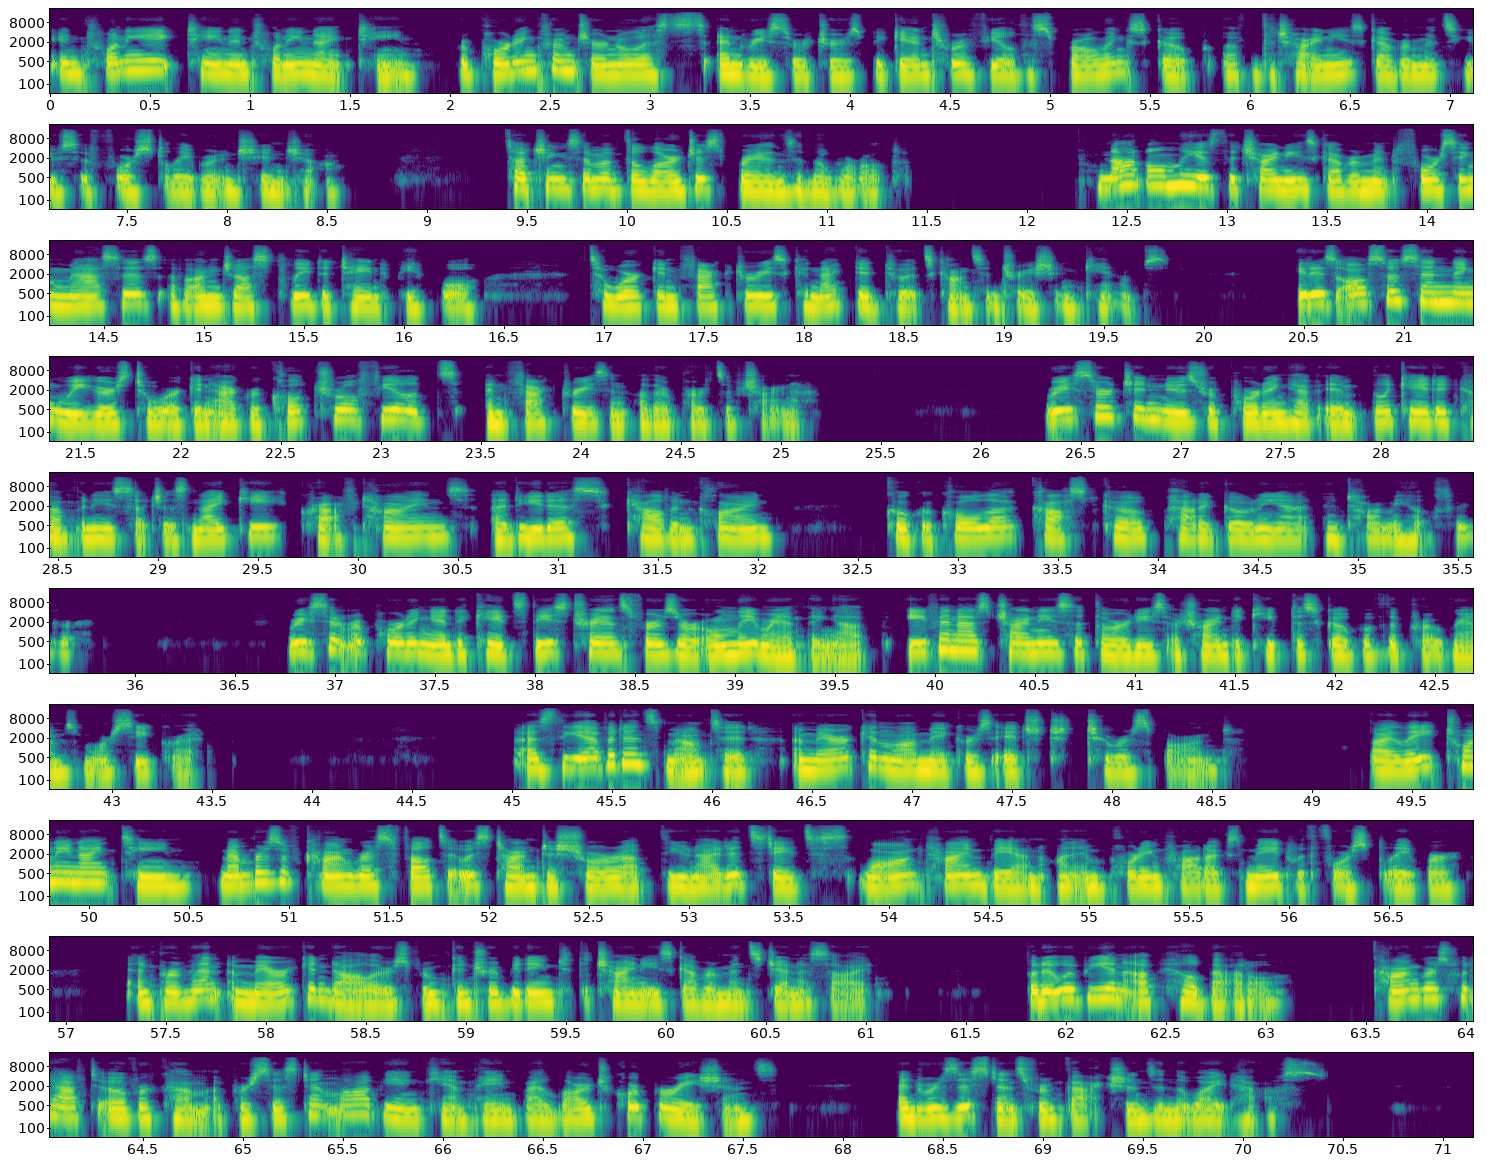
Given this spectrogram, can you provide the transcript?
In 2018 and 2019, reporting from journalists and researchers began to reveal the sprawling scope of the Chinese government's use of forced labor in Xinjiang, touching some of the largest brands in the world. Not only is the Chinese government forcing masses of unjustly detained people to work in factories connected to its concentration camps, it is also sending Uyghurs to work in agricultural fields and factories in other parts of China. Research and news reporting have implicated companies such as Nike, Kraft Heinz, Adidas, Calvin Klein, Coca Cola, Costco, Patagonia, and Tommy Hilfiger. Recent reporting indicates these transfers are only ramping up, even as Chinese authorities are trying to keep the scope of the programs more secret. As the evidence mounted, American lawmakers itched to respond. By late 2019, members of Congress felt it was time to shore up the United States' long-time ban on importing products made with forced labor and prevent American dollars from contributing to the Chinese government's genocide. But it would be an uphill battle. Congress would have to overcome a persistent lobbying campaign by large corporations and resistance from factions in the White House.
